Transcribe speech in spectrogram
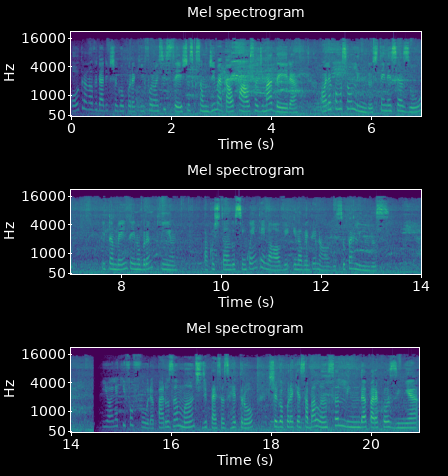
Outra novidade que chegou por aqui foram esses cestos que são de metal com alça de madeira. Olha como são lindos. Tem nesse azul e também tem no branquinho. Tá custando R$ 59,99. Super lindos. E olha que fofura, para os amantes de peças retrô, chegou por aqui essa balança linda para a cozinha.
